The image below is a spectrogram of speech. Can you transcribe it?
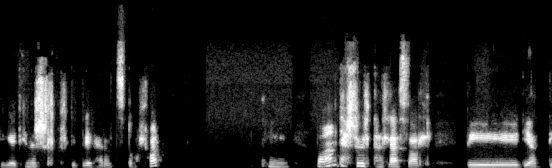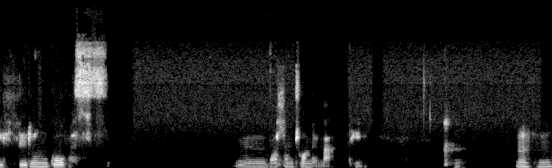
тэгээд хинэ шилжилт эдрийг хариуцдаг болохоор тийм бомб ашиглалт талаас бол би яг дэлгэрэнгүй бас боломжгүй байна. Тийм. Окей. Мм.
